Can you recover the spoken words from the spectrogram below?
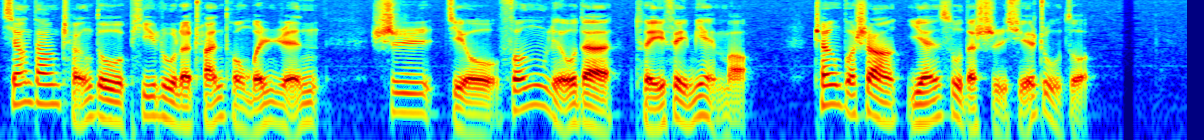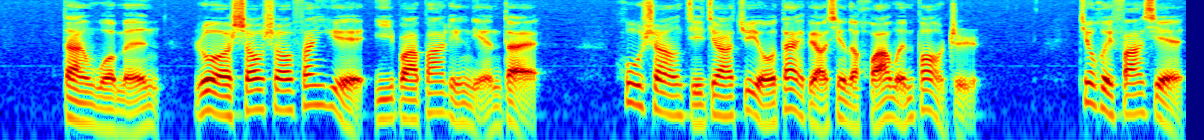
相当程度披露了传统文人诗酒风流的颓废面貌，称不上严肃的史学著作。但我们若稍稍翻阅1880年代。沪上几家具有代表性的华文报纸，就会发现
